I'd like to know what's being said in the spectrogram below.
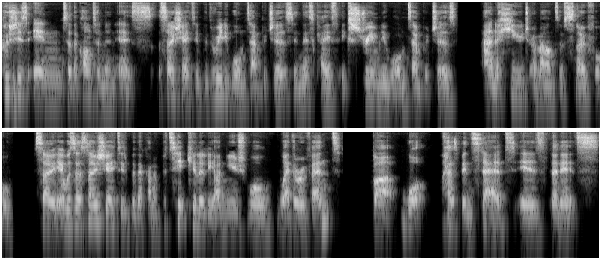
pushes into the continent, it's associated with really warm temperatures, in this case, extremely warm temperatures and a huge amount of snowfall. So it was associated with a kind of particularly unusual weather event. But what has been said is that it's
